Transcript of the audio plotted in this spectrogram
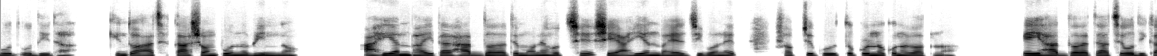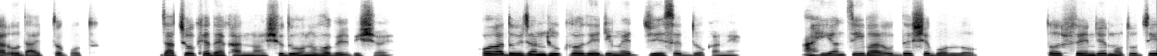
বোধ ও দ্বিধা, কিন্তু আজ তা সম্পূর্ণ ভিন্ন। আহিয়ান ভাই তার হাত ধরাতে মনে হচ্ছে সে আহিয়ান ভাইয়ের জীবনের সবচেয়ে গুরুত্বপূর্ণ কোনো রত্ন। এই হাত ধরাতে আছে অধিকার ও দায়িত্ববোধ, যা চোখে দেখার নয়, শুধু অনুভবের বিষয়। ওরা দুইজন ঢুকলো রেডিমেড ড্রেসের দোকানে। আহিয়ান চিবার উদ্দেশ্যে বলল, তোর ফ্রেন্ডের মতো যে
